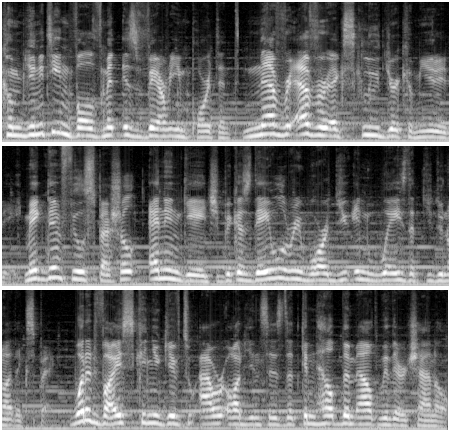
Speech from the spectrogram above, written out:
Community involvement is very important. Never ever exclude your community. Make them feel special and engaged because they will reward you in ways that you do not expect. What advice can you give to our audiences that can help them out with their channel?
